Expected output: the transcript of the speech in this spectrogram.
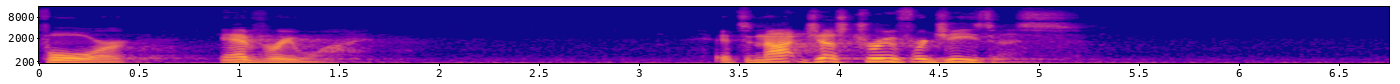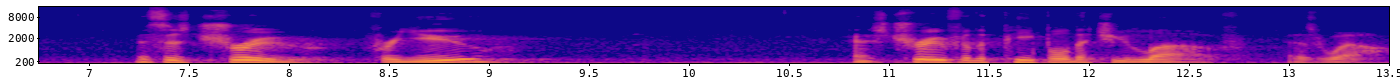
for everyone. It's not just true for Jesus, this is true for you, and it's true for the people that you love as well.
